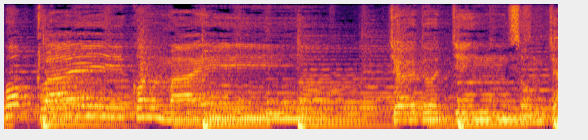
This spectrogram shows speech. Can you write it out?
พบใครคนใหม่ เจอตัวจริงสมใจ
